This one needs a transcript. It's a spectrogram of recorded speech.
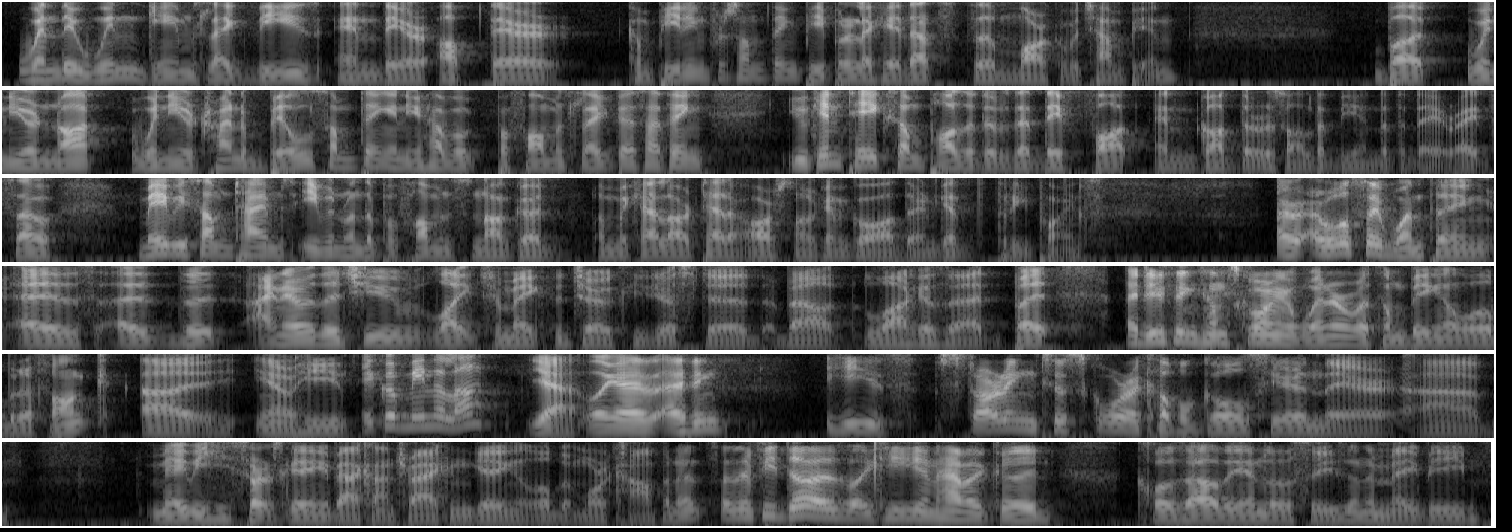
when they win games like these and they're up there competing for something, people are like, "Hey, that's the mark of a champion." But when you're not, when you're trying to build something and you have a performance like this, I think you can take some positives that they fought and got the result at the end of the day, right? So maybe sometimes even when the performance is not good, a Mikel Arteta Arsenal can go out there and get the three points. I, I will say one thing as uh, the I know that you like to make the joke you just did about Lacazette, but I do think him scoring a winner with him being a little bit of funk. Uh, you know he It could mean a lot. yeah like I, I think he's starting to score a couple goals here and there. Um, maybe he starts getting back on track and getting a little bit more confidence, and if he does, like he can have a good close out of the end of the season and maybe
